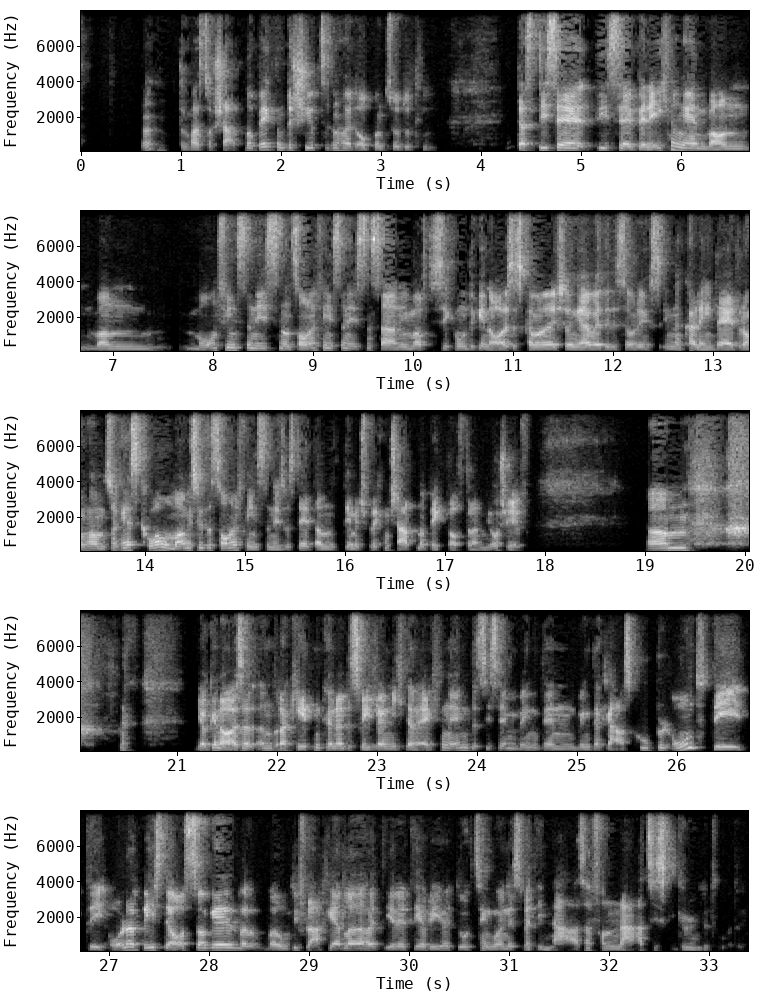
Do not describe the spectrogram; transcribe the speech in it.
Ne? Hast du auch Schattenobjekt und das schiebt sich dann halt ab und zu dorthin. Dass diese, diese Berechnungen, wann, wann Mondfinsternissen und Sonnenfinsternissen sind, immer auf die Sekunde genau ist, das kann man nicht sagen, ja, weil die das alles in einen Kalender eintragen haben sagen, hey, cool, morgen ist wieder Sonnenfinsternis, was dann dementsprechend Schattenobjekt auftragen. Ja, Chef. Ähm, Ja, genau. Also Raketen können das Weltall nicht erreichen. Eben. Das ist eben wegen, den, wegen der Glaskuppel. Und die, die allerbeste Aussage, warum die Flacherdler halt ihre Theorie halt durchziehen worden ist, weil die NASA von Nazis gegründet wurde.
